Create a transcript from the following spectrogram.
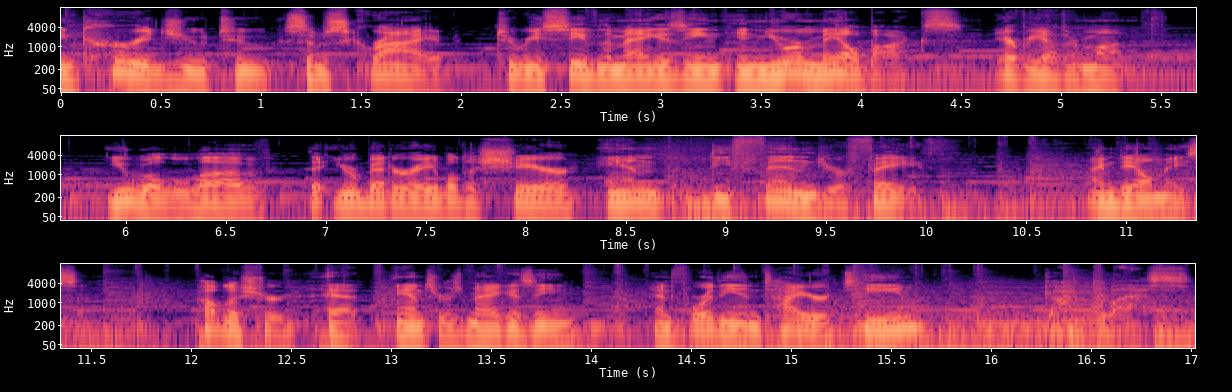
encourage you to subscribe to receive the magazine in your mailbox every other month. You will love that you're better able to share and defend your faith. I'm Dale Mason, publisher at Answers Magazine, and for the entire team, God bless.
